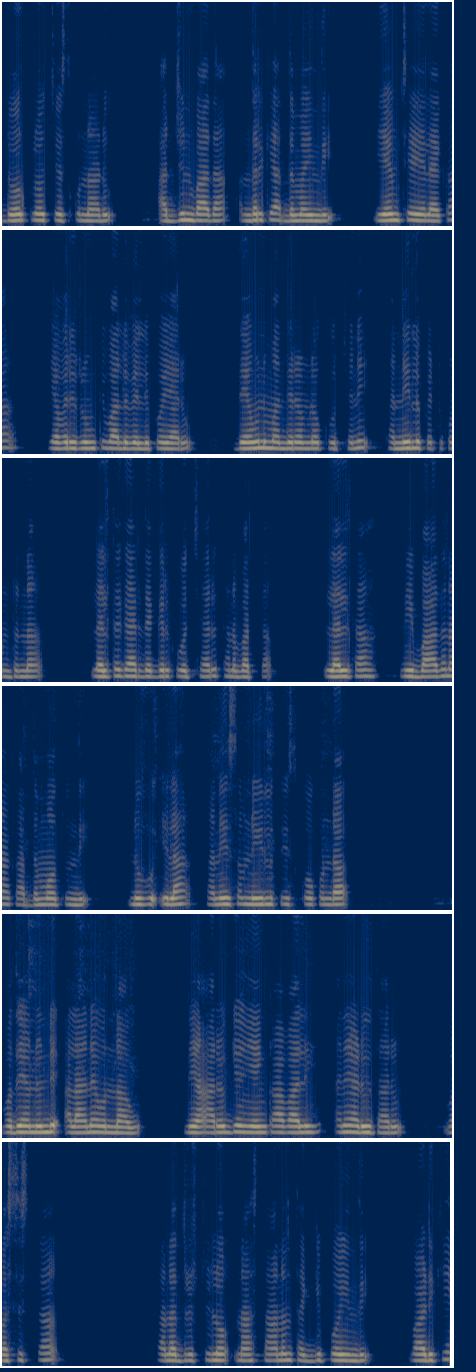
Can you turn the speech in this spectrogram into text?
డోర్ క్లోజ్ చేసుకున్నాడు. అర్జున్ బాధ అందరికీ అర్థమైంది. ఏం చేయలేక ఎవరి రూమ్కి వాళ్ళు వెళ్ళిపోయారు. దేవుని మందిరంలో కూర్చొని కన్నీళ్ళు పెట్టుకుంటున్న లలిత గారి దగ్గరకు వచ్చారు తన భర్త. లలిత నీ బాధ నాకు అర్థమవుతుంది. నువ్వు ఇలా కనీసం నీళ్ళు తీసుకోకుండా ఉదయం నుండి అలానే ఉన్నావు. నీ ఆరోగ్యం ఏం కావాలి? అని అడుగుతారు. వశిష్ట తన దృష్టిలో నా స్థానం తగ్గిపోయింది. వాడికి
